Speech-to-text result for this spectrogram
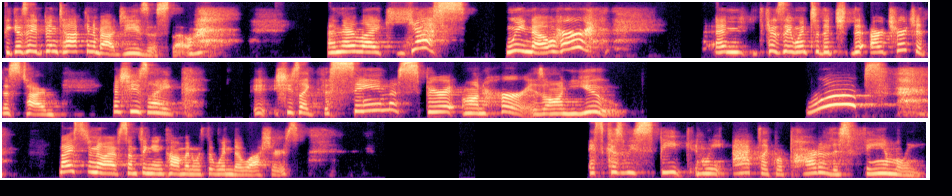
because they'd been talking about Jesus, though. and they're like, Yes, we know her. and because they went to the, the, our church at this time. And she's like, she's like, the same spirit on her is on you. What? nice to know I have something in common with the window washers. It's because we speak and we act like we're part of this family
